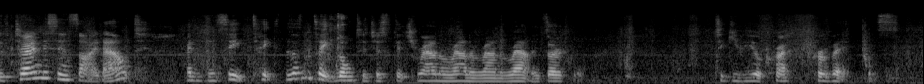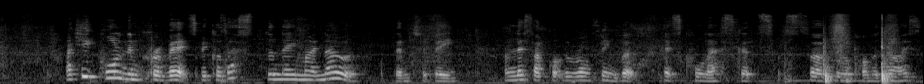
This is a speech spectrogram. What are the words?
We've turned this inside out and you can see it, takes, it doesn't take long to just stitch round and round and round and round in circle to give you a cravats. I keep calling them cravats because that's the name I know them to be unless I've got the wrong thing but let's call ascots so I do apologise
